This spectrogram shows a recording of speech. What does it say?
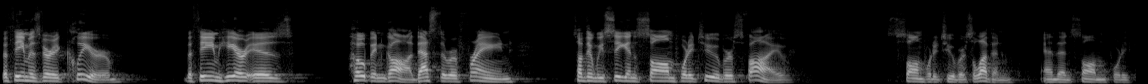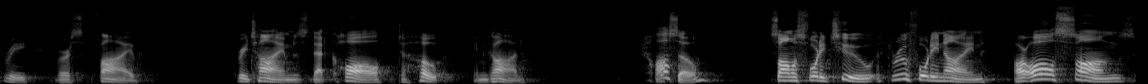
The theme is very clear. The theme here is hope in God. That's the refrain, something we see in Psalm 42, verse 5, Psalm 42, verse 11, and then Psalm 43, verse 5. Three times that call to hope in God. Also, Psalms 42 through 49 are all songs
